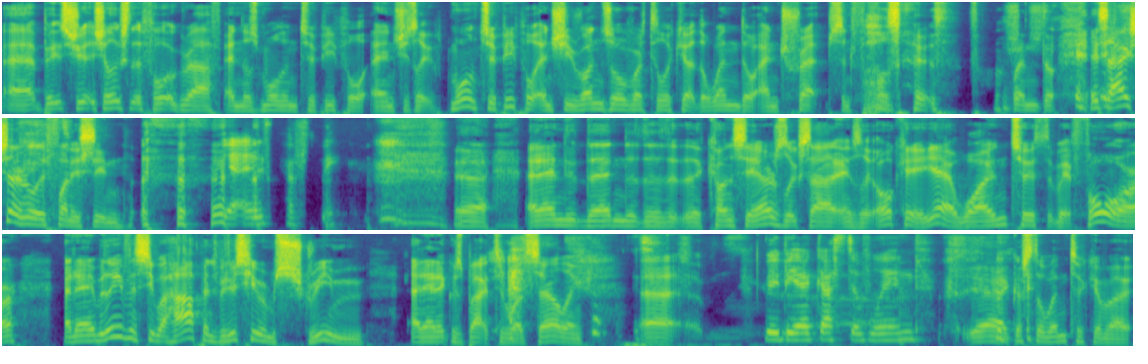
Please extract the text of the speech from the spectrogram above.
Uh, but she, she looks at the photograph and there's more than two people, and she's like, more than two people, and she runs over to look out the window and trips and falls out the window. It's actually a really funny scene. Yeah, it is funny. Yeah, and then then the, the, the concierge looks at it and is like, okay, yeah, one, two, th- wait, four, and then we don't even see what happens. We just hear him scream, and then it goes back to Rod Serling. Uh, Maybe a gust of wind. yeah, gust of wind took him out.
